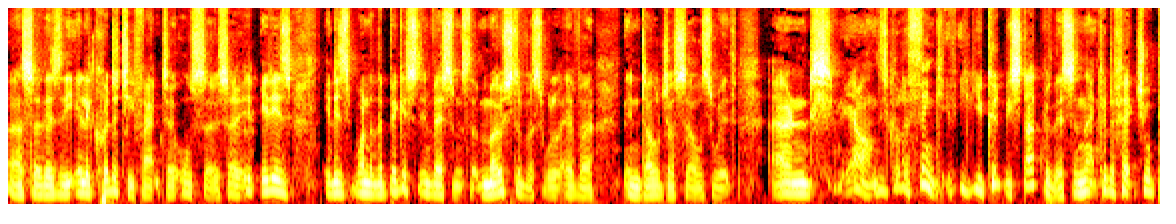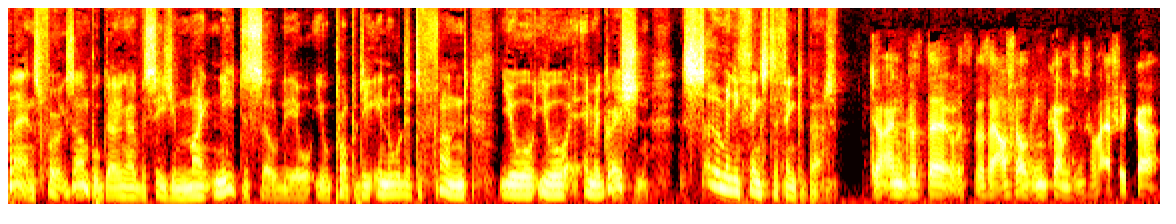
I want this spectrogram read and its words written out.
Uh, so there's the illiquidity factor also. So it, it is it is one of the biggest investments that most of us will ever indulge ourselves with. And yeah, you've got to think you could be stuck with this, and that could affect your plans. For example, going overseas, you might need to sell your, your property in order to fund your your immigration. So many things to think about. And with the with, with household incomes in South Africa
